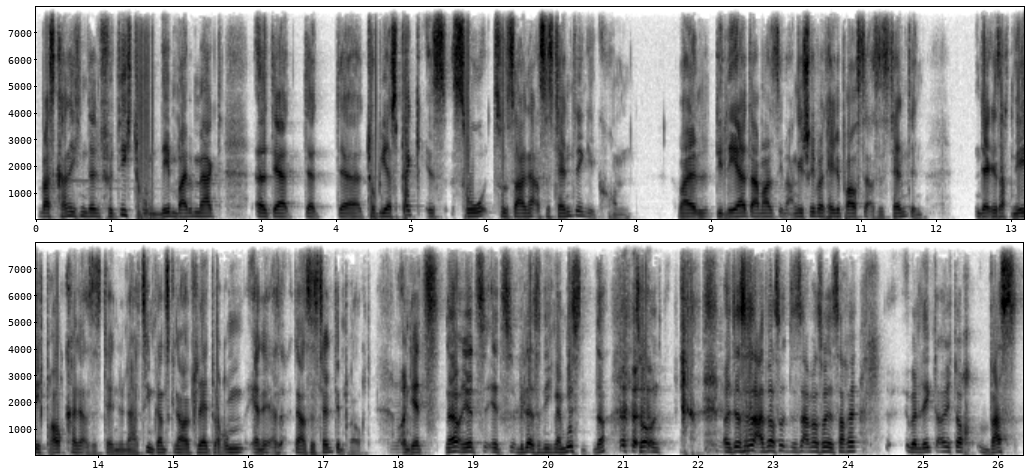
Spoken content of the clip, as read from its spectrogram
was kann ich denn für dich tun? Nebenbei bemerkt, äh, der, der, der Tobias Peck ist so zu seiner Assistentin gekommen, weil die Lea damals ihm angeschrieben hat, hey, du brauchst eine Assistentin. Und der hat gesagt, nee, ich brauche keine Assistentin. Und dann hat sie ihm ganz genau erklärt, warum er eine, Assistentin braucht. Mhm. Und jetzt, ne, und jetzt, jetzt will er sie nicht mehr missen. Ne? So, und, und das ist einfach so, das ist einfach so eine Sache. Überlegt euch doch, was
